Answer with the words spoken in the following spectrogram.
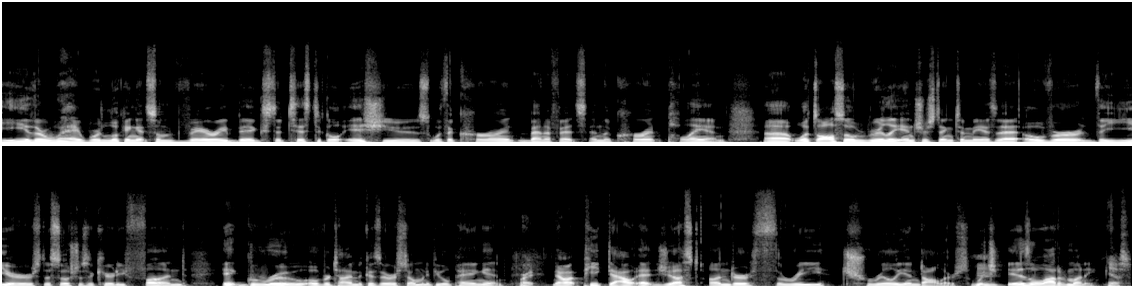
Either way, we're looking at some very big statistical issues with the current benefits and the current plan. Uh, what's also really interesting to me is that over the years, the Social Security Fund it grew over time because there were so many people paying in. Right. Now it peaked out at just under three trillion dollars, which is a lot of money, Yes.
